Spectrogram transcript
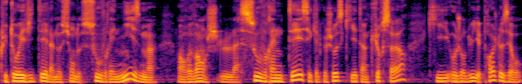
plutôt éviter la notion de souverainisme en revanche, la souveraineté, c'est quelque chose qui est un curseur qui aujourd'hui est proche de zéro,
